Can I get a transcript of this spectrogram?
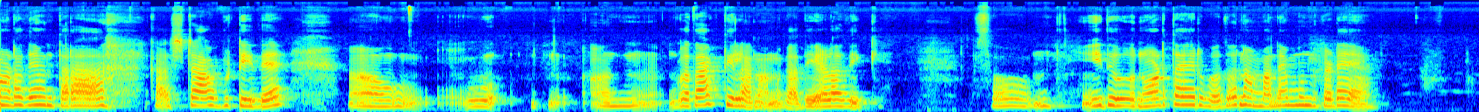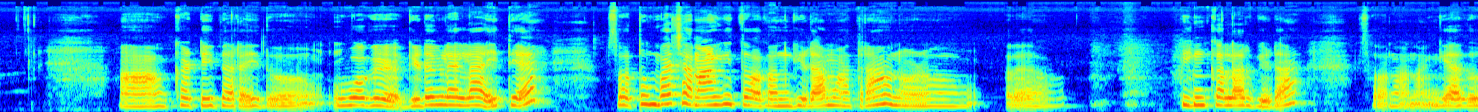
ಮಾಡೋದೇ ಒಂಥರ ಕಷ್ಟ ಆಗ್ಬಿಟ್ಟಿದೆ. ಗೊತ್ತಾಗ್ತಿಲ್ಲ ನನಗೆ ಅದು ಹೇಳೋದಕ್ಕೆ. ಸೊ ಇದು ನೋಡ್ತಾ ಇರ್ಬೋದು. ನಮ್ಮ ಮನೆ ಮುಂದ್ಗಡೆ ಕಟ್ಟಿದ್ದಾರೆ. ಇದು ಹೂವು ಗಿಡಗಳೆಲ್ಲ ಐತೆ. ಸೊ ತುಂಬ ಚೆನ್ನಾಗಿತ್ತು ಅದೊಂದು ಗಿಡ ಮಾತ್ರ. ನೋ ಪಿಂಕ್ ಕಲರ್ ಗಿಡ. ಸೊ ನಾನು ಹಂಗೆ ಅದು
